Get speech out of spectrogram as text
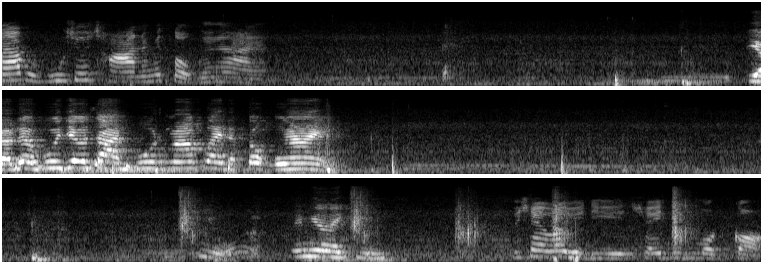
นะผมผู้เชี่ยวชาญนะไม่ตกง่ายๆอะเดี๋ยวเดี๋ยวผู้เชี่ยวชาญพูดมากไปเดี๋ยวตกง่ายหิวอะ ไม่มีอะไรกิน ไม่ใช่ว่าอยู่ดีใช้ดินหมดเกาะ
